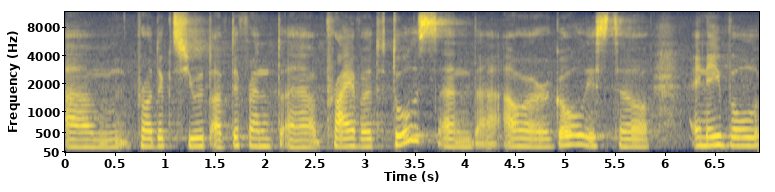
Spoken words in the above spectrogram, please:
um, product suite of different uh, private tools and uh, our goal is to enable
